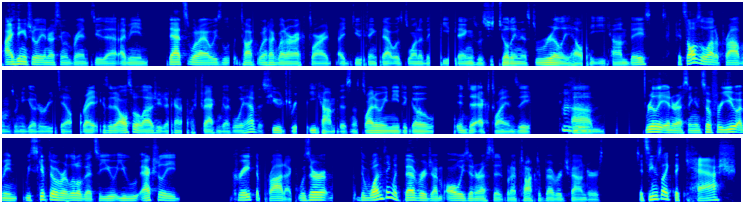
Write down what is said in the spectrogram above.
I think it's really interesting when brands do that. I mean, that's what I always talk when I talk about RX Bar. I, I, do think that was one of the key things was just building this really healthy ecom base. It solves a lot of problems when you go to retail, right? Because it also allows you to kind of push back and be like, well, we have this huge ecom business. Why do we need to go into X, Y, and Z? Mm-hmm. Um, really interesting. And so for you, I mean, we skipped over a little bit. So you you actually create the product. Was there the one thing with beverage? I'm always interested when I've talked to beverage founders. It seems like the cash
